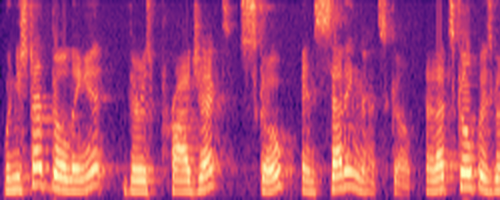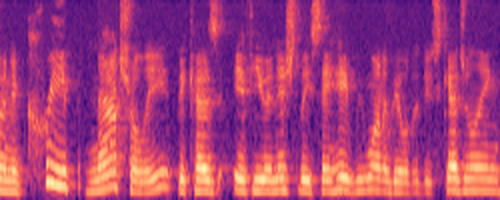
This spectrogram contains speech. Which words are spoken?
When you start building it, there's project, scope, and setting that scope. Now, that scope is going to creep naturally because if you initially say, hey, we want to be able to do scheduling,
